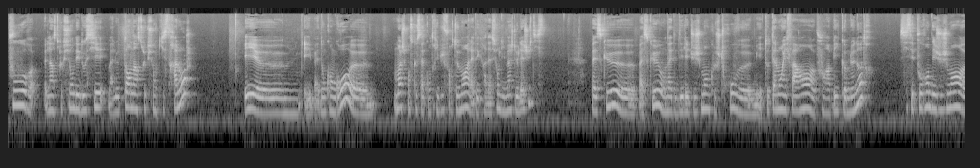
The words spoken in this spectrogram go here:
pour l'instruction des dossiers, bah, le temps d'instruction qui se rallonge. Et, euh, bah, donc en gros, moi je pense que ça contribue fortement à la dégradation de l'image de la justice. Parce que, euh, parce que on a des délais de jugement que je trouve mais totalement effarants pour un pays comme le nôtre. Si c'est pour rendre des jugements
